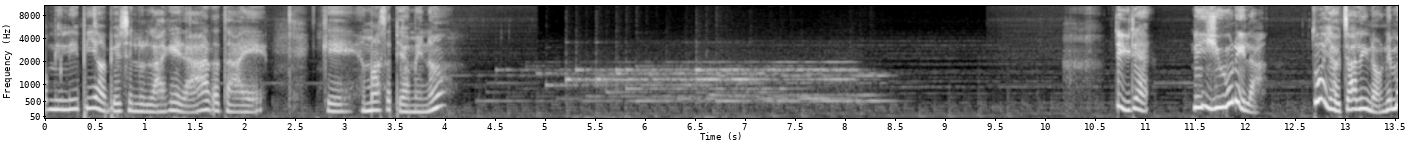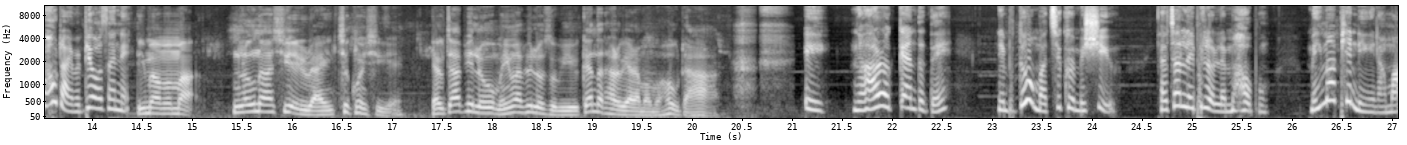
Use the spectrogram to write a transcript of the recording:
ပုံမြင်လေးပြအောင်ပြောချင်လို့လာခဲ့တာတတရဲ့ကဲမမဆက်ပြောမယ်နော်တီတဲ့နင်ယူနေလားသူကယောက်ျားလေးနော်နင်မဟုတ်တာမပြောစမ်းနဲ့ဒီမှာမမနှလုံးသားရှိတဲ့လူတိုင်းချစ်ခွင့်ရှိတယ်ယောက်ျားဖြစ်လို့မိန်းမဖြစ်လို့ဆိုပြီးကန့်သက်ထားလို့ရတာမှမဟုတ်တာအေးငါကတော့ကန့်တက်တယ်နင်ဘသူ့မှချစ်ခွင့်မရှိဘူးယောက်ျားလေးဖြစ်လို့လည်းမဟုတ်ဘူးမိန်းမဖြစ်နေရင်တော့မှ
